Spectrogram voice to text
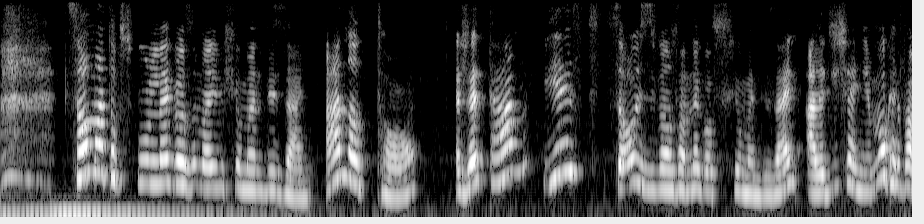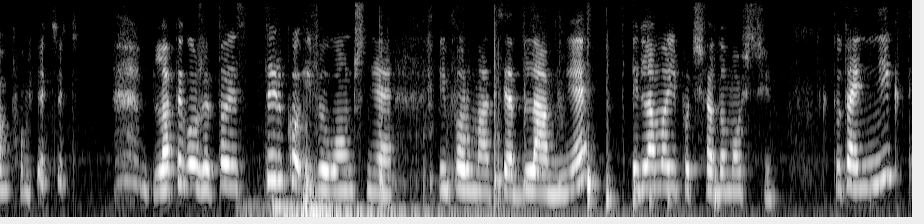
co ma to wspólnego z moim human design? Ano to, że tam jest coś związanego z human design, ale dzisiaj nie mogę Wam powiedzieć, dlatego że to jest tylko i wyłącznie informacja dla mnie i dla mojej podświadomości. Tutaj nikt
